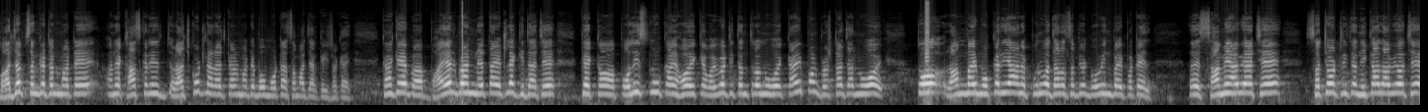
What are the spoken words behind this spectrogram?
ભાજપ સંગઠન માટે અને ખાસ કરીને રાજકોટના રાજકારણ માટે બહુ મોટા સમાચાર કહી શકાય. કારણ કે ફાયર બ્રાન્ડ નેતા એટલે કીધા છે કે પોલીસનું કાંઈ હોય કે વહીવટી તંત્રનું હોય, કાંઈ પણ ભ્રષ્ટાચારનું હોય, તો રામભાઈ મોકરિયા અને પૂર્વ ધારાસભ્ય ગોવિંદભાઈ પટેલ સામે આવ્યા છે, સચોટ રીતે નિકાલ આવ્યો છે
